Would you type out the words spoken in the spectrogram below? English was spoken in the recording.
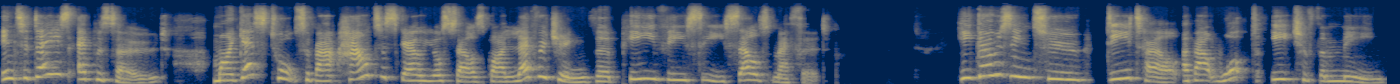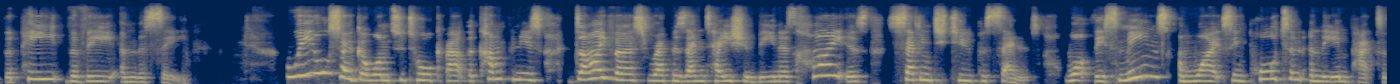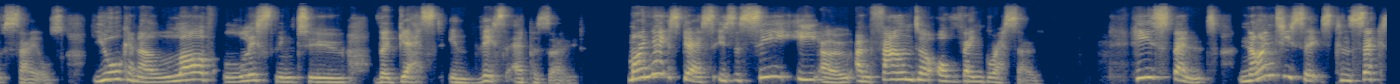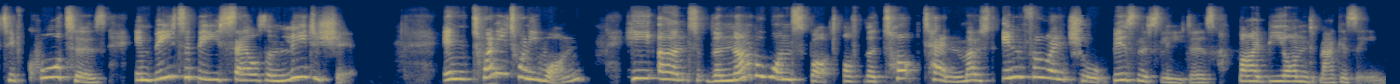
In today's episode, my guest talks about how to scale your sales by leveraging the PVC sales method. He goes into detail about what each of them mean the P, the V, and the C. We also go on to talk about the company's diverse representation being as high as 72%, what this means and why it's important and the impact of sales. You're going to love listening to the guest in this episode. My next guest is the CEO and founder of Vengreso. He spent 96 consecutive quarters in B2B sales and leadership in 2021, he earned the number one spot of the top 10 most influential business leaders by Beyond Magazine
